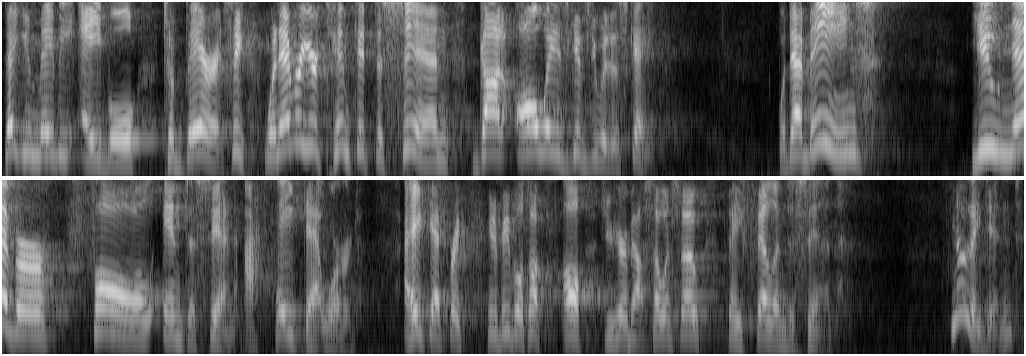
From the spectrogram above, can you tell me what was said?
that you may be able to bear it. See, whenever you're tempted to sin, God always gives you an escape. What that means you never fall into sin. I hate that word. I hate that phrase. You know, people talk, oh, did you hear about so and so? They fell into sin. No, they didn't.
